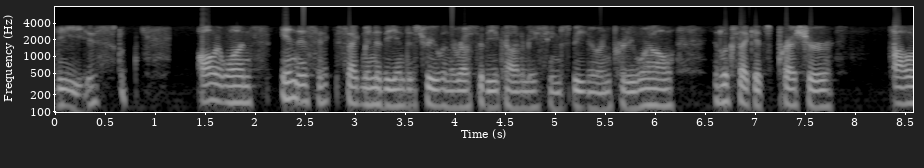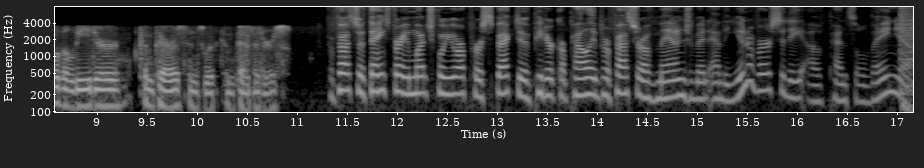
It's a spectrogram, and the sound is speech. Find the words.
these all at once in this segment of the industry when the rest of the economy seems to be doing pretty well. It looks like it's pressure, follow the leader, comparisons with competitors. Professor, thanks very much for your perspective. Peter Cappelli, professor of management at the University of Pennsylvania.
